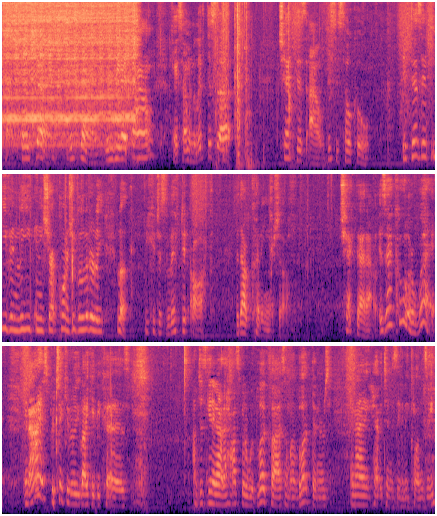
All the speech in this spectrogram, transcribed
Okay, so it's done. It's done. You hear that sound? Okay, so I'm gonna lift this up. Check this out. This is so cool. It doesn't even leave any sharp corners. You can literally, look, you could just lift it off without cutting yourself. Check that out. Is that cool or what? And I particularly like it because I'm just getting out of hospital with blood clots. I'm on blood thinners, and I have a tendency to be clumsy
